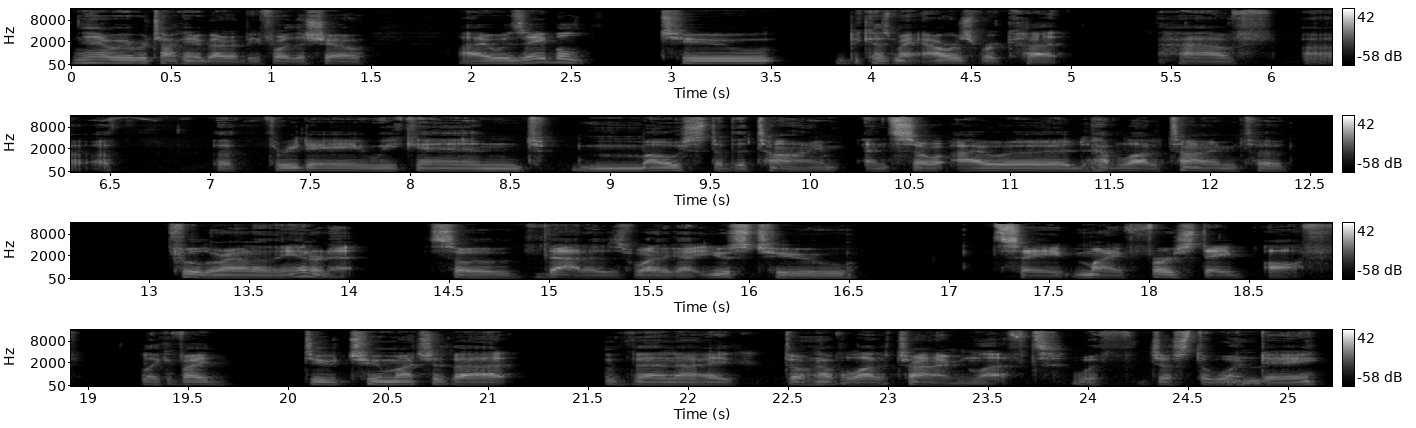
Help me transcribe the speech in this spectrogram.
yeah, we were talking about it before the show. I was able to, because my hours were cut, have uh, a, a three day weekend most of the time. And so I would have a lot of time to fool around on the internet. So that is what I got used to, say, my first day off. Like if I do too much of that, then I don't have a lot of time left with just the one Mhm. day.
